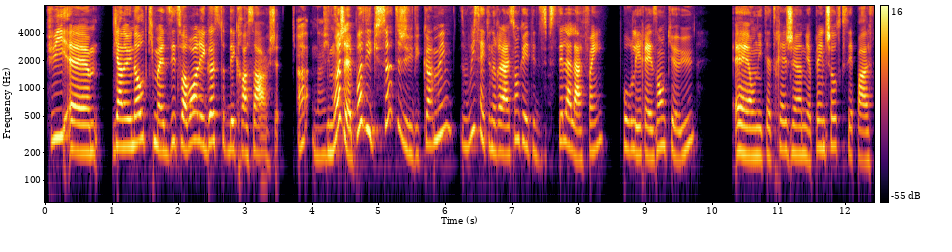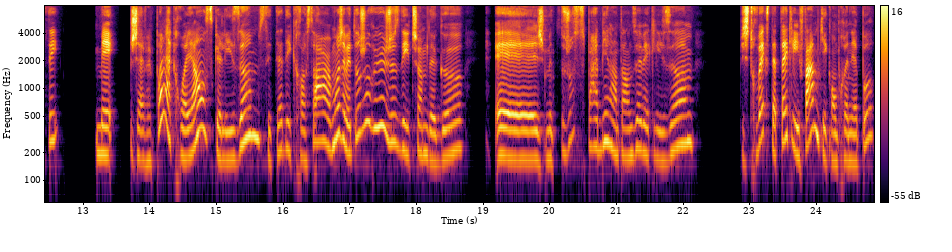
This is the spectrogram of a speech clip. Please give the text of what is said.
Puis, euh, il y en a une autre qui m'a dit Tu vas voir, les gars, c'est tous des crosseurs. Ah, nice. puis moi, j'avais pas vécu ça. J'ai vécu quand même. Oui, ça a été une relation qui a été difficile à la fin pour les raisons qu'il y a eu. Euh, on était très jeunes. Il y a plein de choses qui s'est passées. Mais j'avais pas la croyance que les hommes, c'était des crosseurs. Moi, j'avais toujours eu juste des chums de gars. Euh, je me suis toujours super bien entendue avec les hommes. Puis je trouvais que c'était peut-être les femmes qui les comprenaient pas.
